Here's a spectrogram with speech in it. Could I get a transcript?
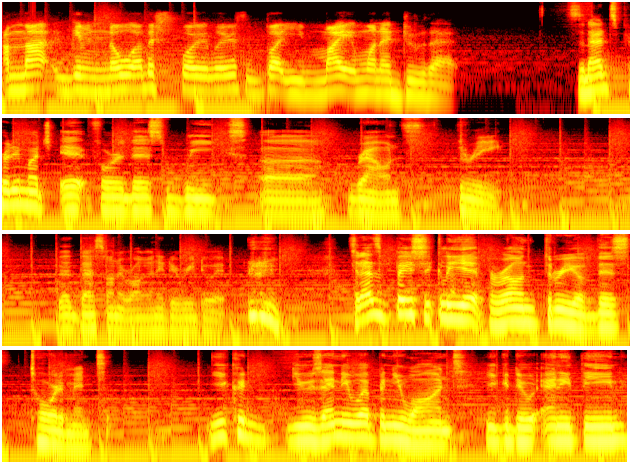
I'm not giving no other spoilers, but you might want to do that. So that's pretty much it for this week's uh round three. That that sounded wrong. I need to redo it. so that's basically it for round three of this tournament. You could use any weapon you want. You could do anything.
